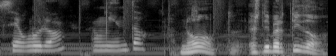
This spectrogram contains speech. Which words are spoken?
Seguro, no miento. No, es divertido.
